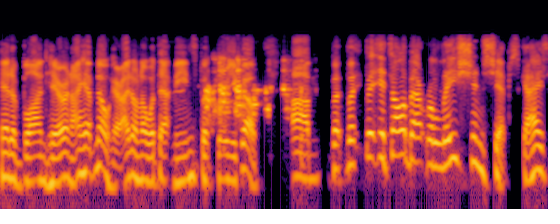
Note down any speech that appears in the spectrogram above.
head of blonde hair, and I have no hair. I don't know what that means, but there you go. Um, but but but it's all about relationships, guys.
